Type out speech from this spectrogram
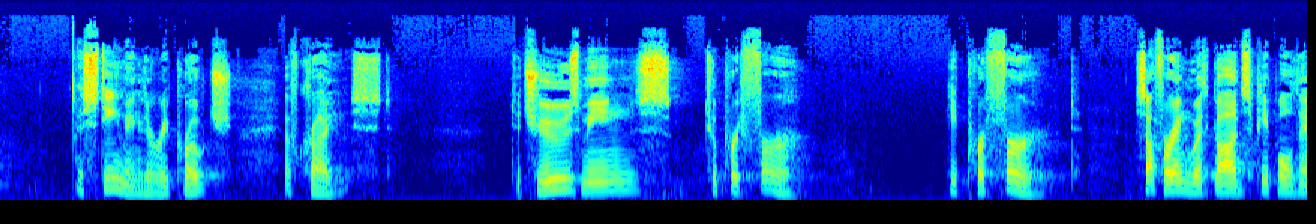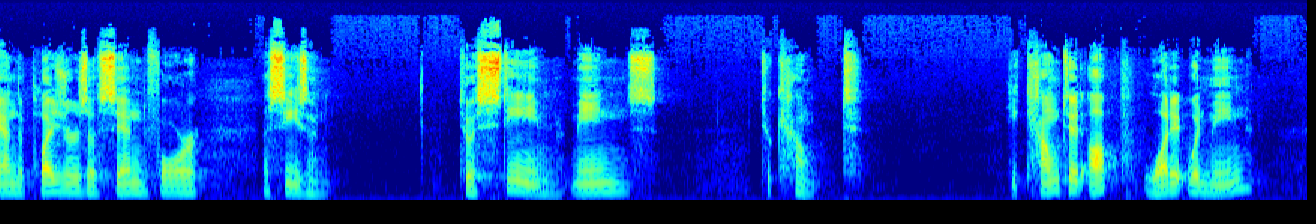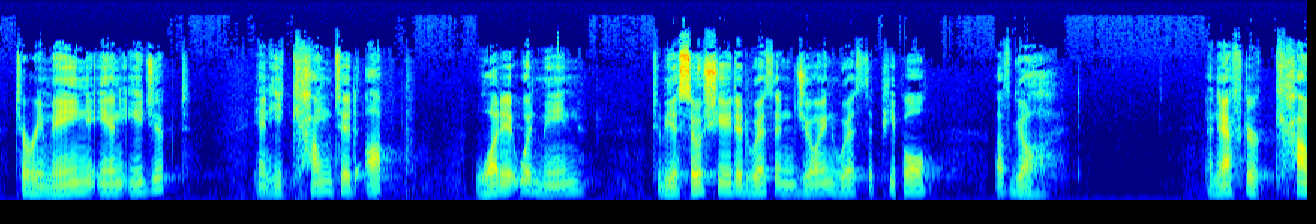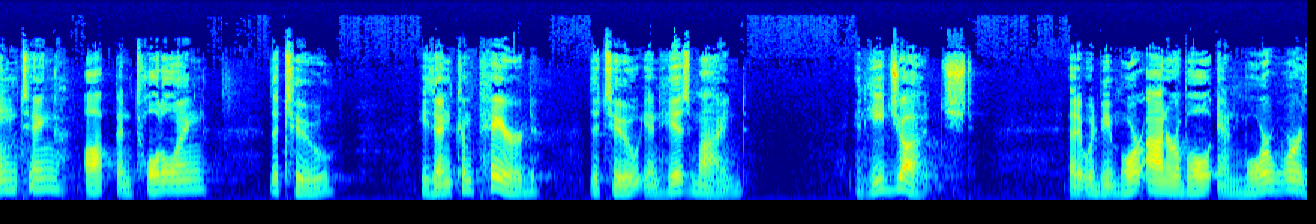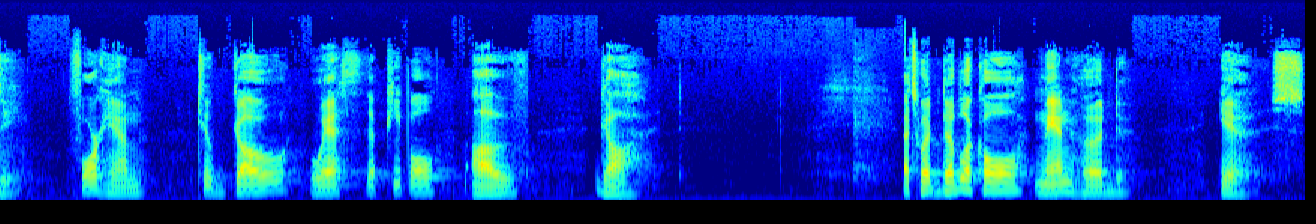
esteeming the reproach of Christ. To choose means to prefer. He preferred suffering with God's people than the pleasures of sin for a season. To esteem means to count. He counted up what it would mean to remain in Egypt, and he counted up what it would mean to be associated with and join with the people of God. And after counting up and totaling the two, he then compared the two in his mind, and he judged that it would be more honorable and more worthy for him to go with the people of God. That's what biblical manhood is.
